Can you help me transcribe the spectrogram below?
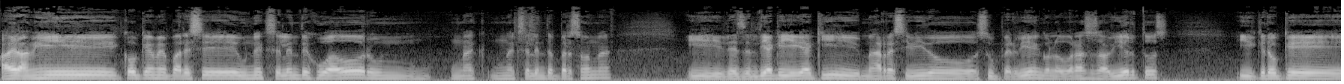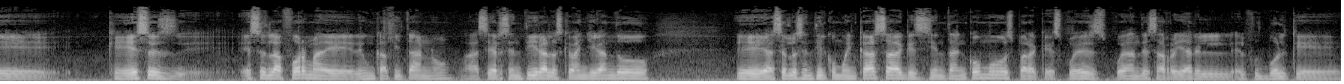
A ver, a mí Coque me parece un excelente jugador, un, una, una, excelente persona y desde el día que llegué aquí me ha recibido súper bien, con los brazos abiertos y creo que, que eso, es, eso es la forma de, de un capitán, ¿no? hacer sentir a los que van llegando eh, hacerlos sentir como en casa, que se sientan cómodos para que después puedan desarrollar el, el fútbol que,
